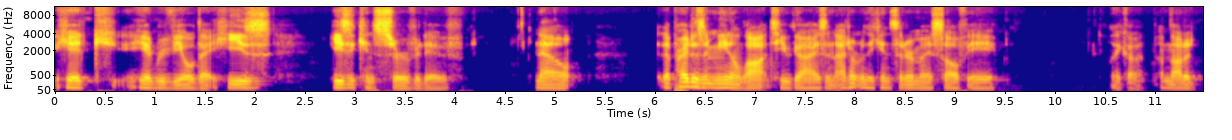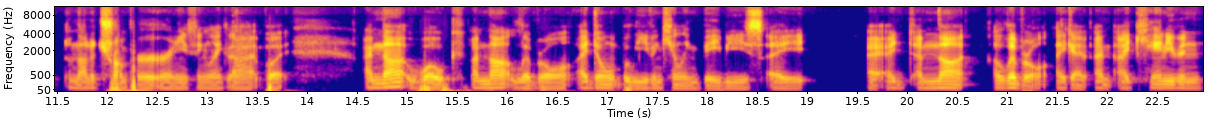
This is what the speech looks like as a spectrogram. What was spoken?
he had he had revealed that he's he's a conservative. Now, that probably doesn't mean a lot to you guys and I don't really consider myself a like a I'm not a I'm not a trumper or anything like that, but I'm not woke. I'm not liberal. I don't believe in killing babies. I I, I I'm not a liberal. Like I I'm, I can't even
